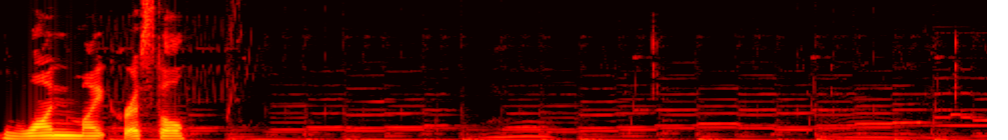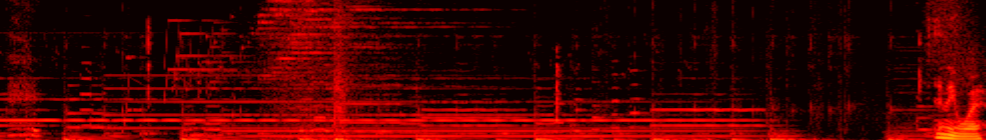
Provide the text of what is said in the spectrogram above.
One might crystal. Anyway.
